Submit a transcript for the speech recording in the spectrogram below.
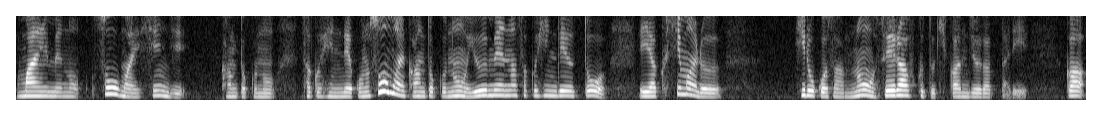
前目の相米真二監督の作品でこの相米監督の有名な作品でいうと薬師丸ひろ子さんの「セーラー服と機関銃」だったりが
